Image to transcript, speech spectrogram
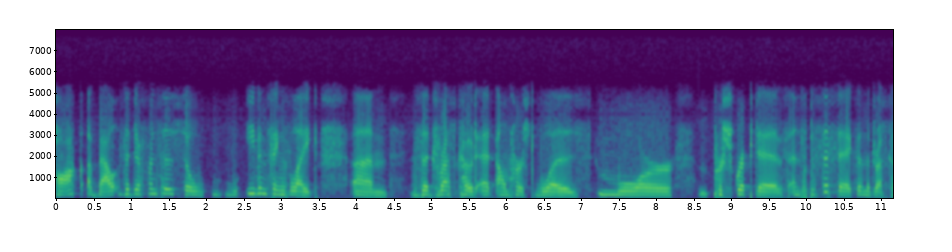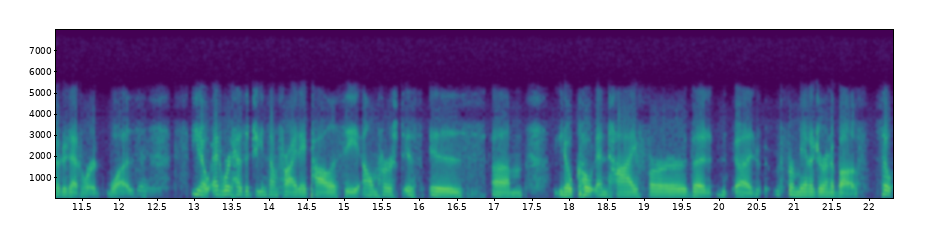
talk about the differences so even things like um, the dress code at elmhurst was more prescriptive and specific than the dress code at edward was Right. you know edward has a jeans on friday policy elmhurst is is um, you know coat and tie for the uh, for manager and above so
